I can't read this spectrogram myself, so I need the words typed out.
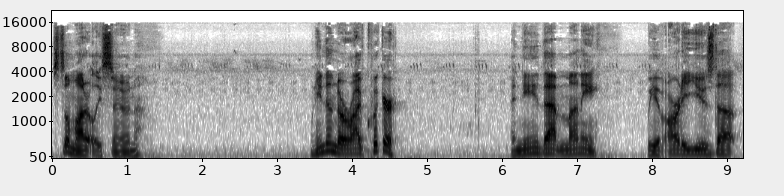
Still moderately soon. We need them to arrive quicker. I need that money. We have already used up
